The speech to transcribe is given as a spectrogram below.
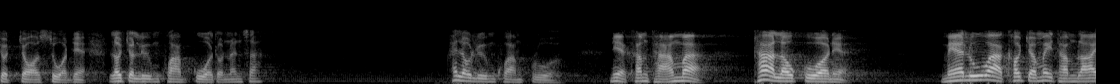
จดจ่อสวดเนี่ยเราจะลืมความกลัวตัวนั้นซะให้เราลืมความกลัว เนี่ยคำถามว่าถ้าเรากลัวเนี่ยแม้รู้ว่าเขาจะไม่ทำร้าย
